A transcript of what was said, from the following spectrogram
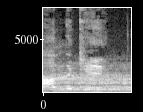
I'm the kid.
